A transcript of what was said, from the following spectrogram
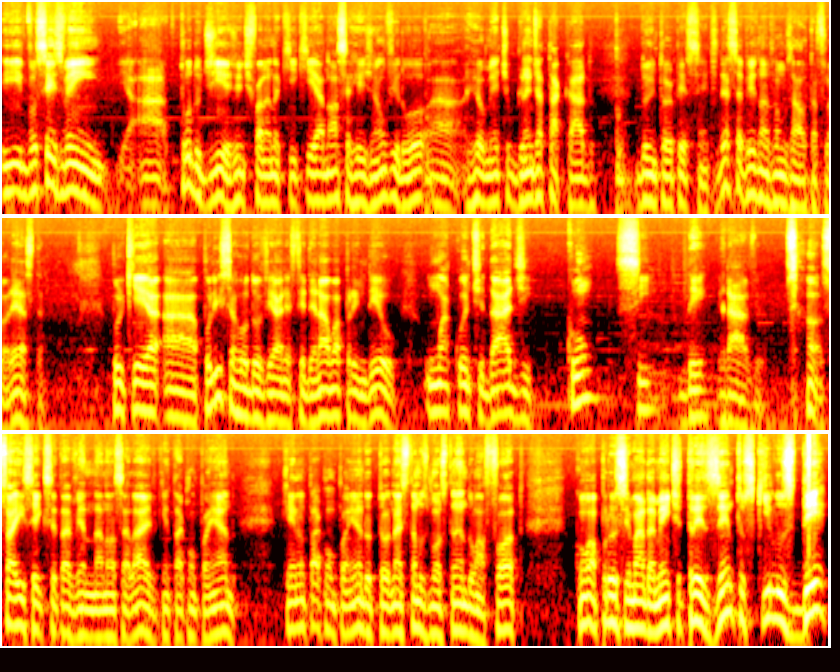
E vocês veem a, todo dia a gente falando aqui que a nossa região virou a, realmente o grande atacado do entorpecente. Dessa vez nós vamos à Alta Floresta, porque a, a Polícia Rodoviária Federal apreendeu uma quantidade considerável. Só, só isso aí que você está vendo na nossa live, quem está acompanhando. Quem não está acompanhando, tô, nós estamos mostrando uma foto com aproximadamente 300 quilos de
